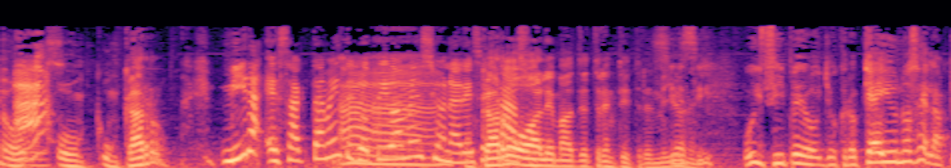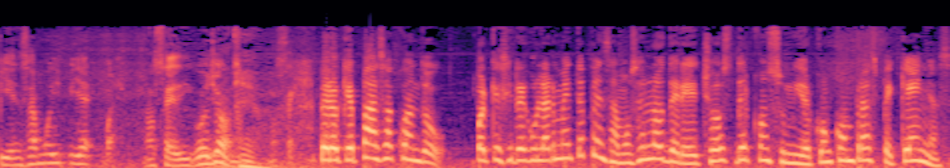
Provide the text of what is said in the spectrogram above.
no, Ah. un, un carro. Mira, exactamente, yo te iba a Ah, mencionar ese carro caso. vale más de 33 Sí, millones. sí. Uy, sí, pero yo creo que ahí uno se la piensa muy bien. Bueno, no sé, digo yo, no, Sí. no sé. Pero ¿qué pasa cuando, porque si regularmente pensamos en los derechos del consumidor con compras pequeñas,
